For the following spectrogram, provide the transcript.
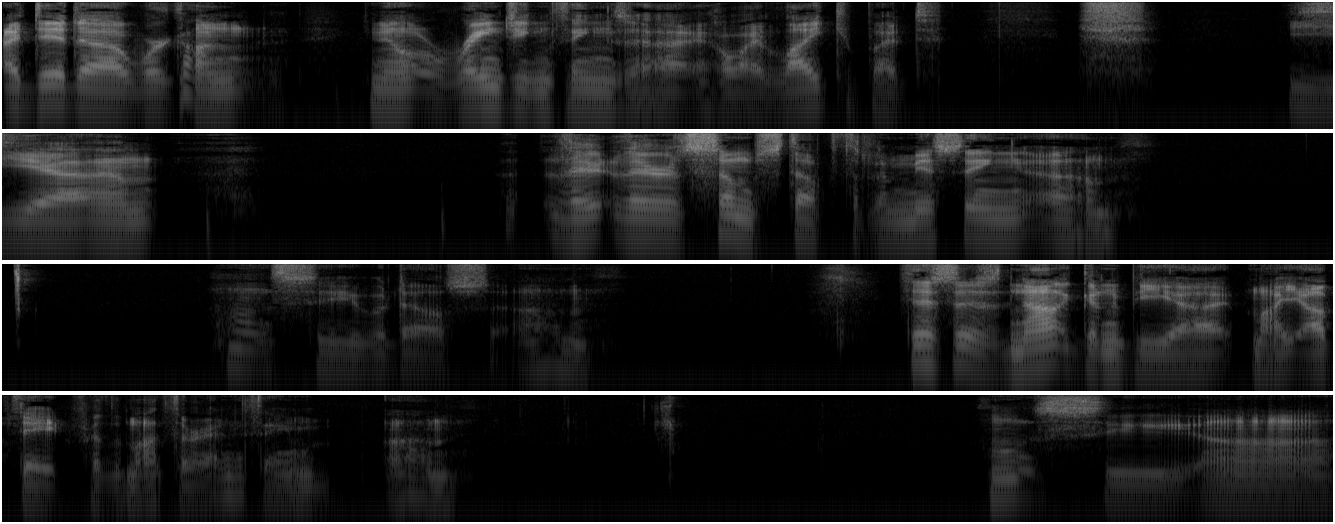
I did uh, work on, you know, arranging things uh, how I like, but yeah, um, there there's some stuff that I'm missing. Um, let's see what else. Um, this is not going to be uh, my update for the month or anything. Um, let's see. Uh,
